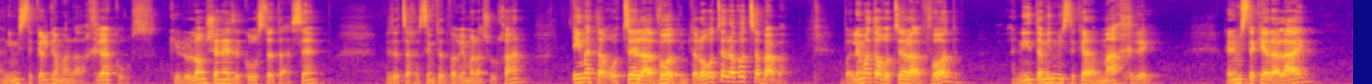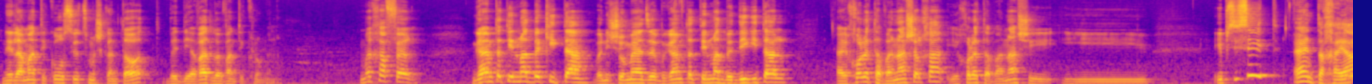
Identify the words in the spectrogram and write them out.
אני מסתכל גם על אחרי הקורס. כאילו, לא משנה איזה קורס אתה תעשה, וזה צריך לשים את הדברים על השולחן. אם אתה רוצה לעבוד, אם אתה לא רוצה לעבוד, סבבה. אבל אם אתה רוצה לעבוד, אני תמיד מסתכל על מה אחרי. כי אני מסתכל עליי, אני למדתי קורס ייעוץ משכנתאות, בדיעבד לא הבנתי כלום ממנו. אומר לך פייר. גם אם אתה תלמד בכיתה, ואני שומע את זה, וגם אם אתה תלמד בדיגיטל, היכולת הבנה שלך היא יכולת הבנה שהיא היא, בסיסית. אין, אתה חייב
